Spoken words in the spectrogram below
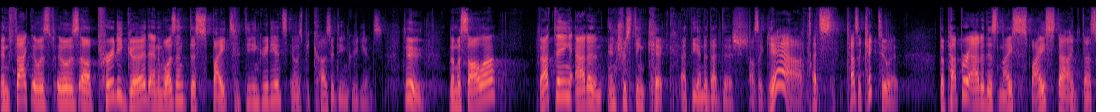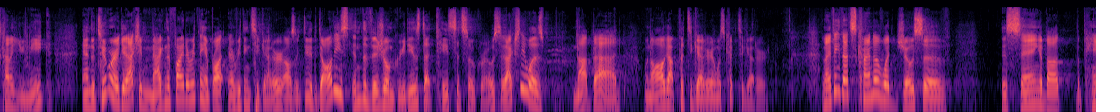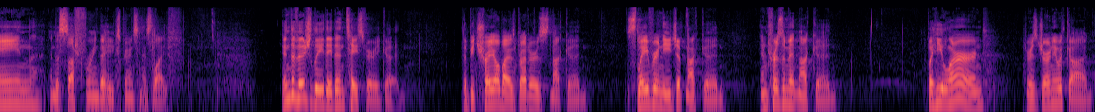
In fact, it was, it was uh, pretty good and wasn't despite the ingredients, it was because of the ingredients. Dude, the masala, that thing added an interesting kick at the end of that dish. I was like, yeah, that's has a kick to it. The pepper added this nice spice that I, that's kind of unique. And the turmeric, it actually magnified everything. It brought everything together. I was like, dude, all these individual ingredients that tasted so gross, it actually was not bad when all got put together and was cooked together. And I think that's kind of what Joseph is saying about the pain and the suffering that he experienced in his life. Individually, they didn't taste very good. The betrayal by his brothers, not good. Slavery in Egypt, not good. Imprisonment, not good. But he learned through his journey with God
